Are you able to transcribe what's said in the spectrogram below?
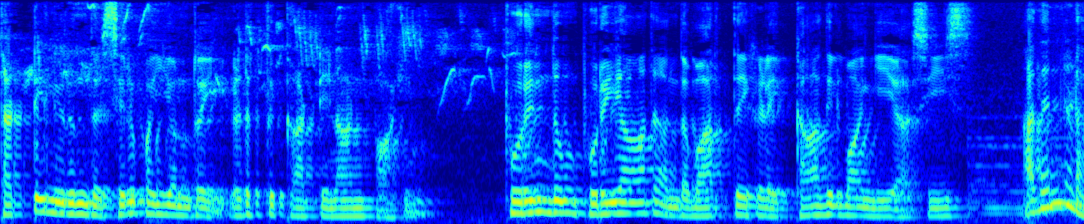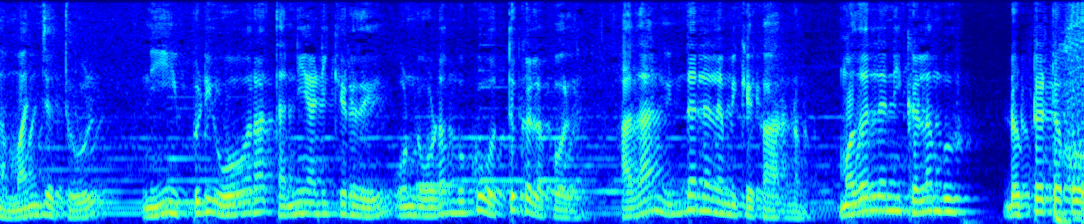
தட்டில் இருந்த சிறு பையொன்றை எடுத்து காட்டினான் பாகிம் புரிந்தும் புரியாத அந்த வார்த்தைகளை காதில் வாங்கிய அசீஸ் அதென்னடா மஞ்சத்தூள் நீ இப்படி ஓவரா தண்ணி அடிக்கிறது உன் உடம்புக்கு ஒத்துக்கல போல. அதான் இந்த நிலைமைக்கு காரணம். முதல்ல நீ கிளம்பு. டாக்டர்கிட்ட போ.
